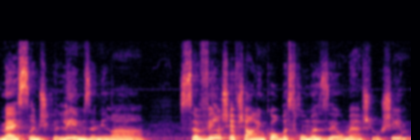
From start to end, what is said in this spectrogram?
120 שקלים זה נראה סביר שאפשר למכור בסכום הזה, או 130.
